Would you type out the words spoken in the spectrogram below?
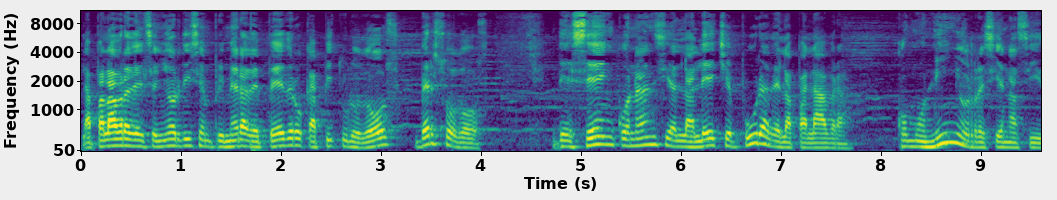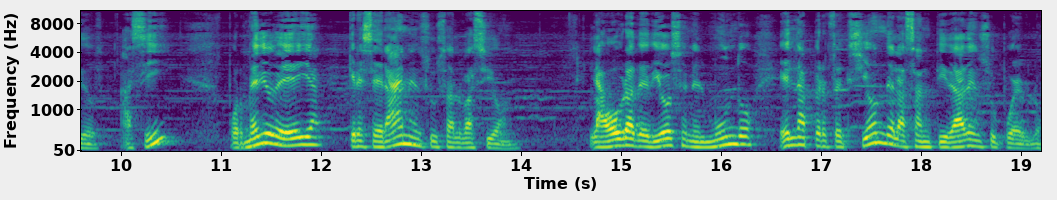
La palabra del Señor dice en Primera de Pedro capítulo 2, verso 2. Deseen con ansia la leche pura de la palabra, como niños recién nacidos. Así, por medio de ella, crecerán en su salvación. La obra de Dios en el mundo es la perfección de la santidad en su pueblo.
